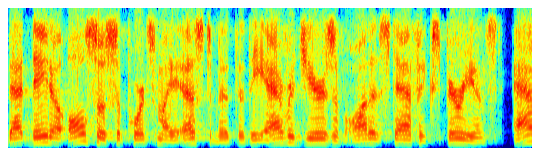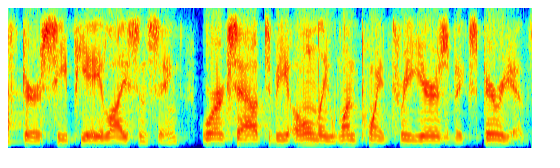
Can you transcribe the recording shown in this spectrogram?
That data also supports my estimate that the average years of audit staff experience after CPA licensing works out to be only 1.3 years of experience.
